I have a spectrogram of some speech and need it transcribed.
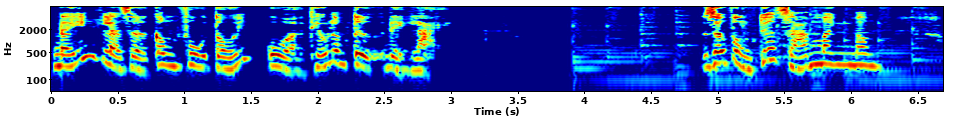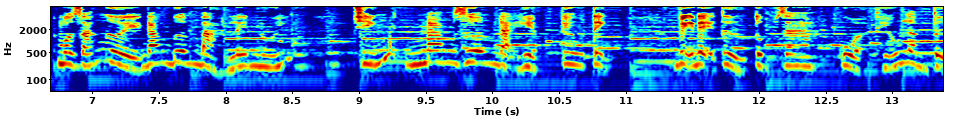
Đấy là giờ công phu tối của thiếu lâm tự để lại. Giữa vùng tuyết giá mênh mông, Một dáng người đang bươn bả lên núi, Chính Nam Dương Đại Hiệp Tiêu Tịnh, Vị đệ tử tục gia của thiếu lâm tự.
